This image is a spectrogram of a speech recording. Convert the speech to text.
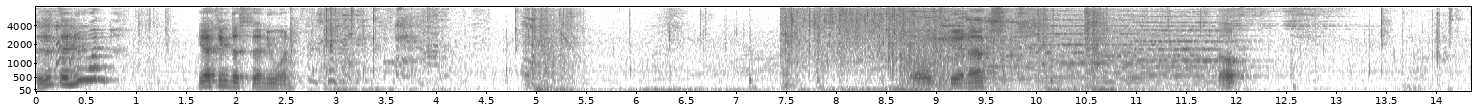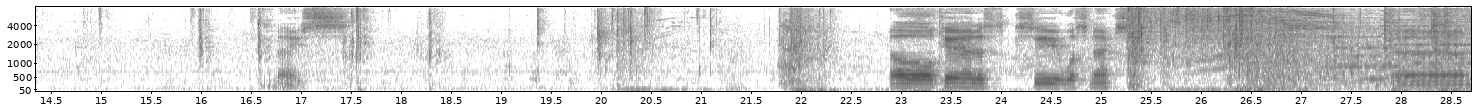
Is it the new one? Yeah, I think that's the new one. Okay, next. Oh. Nice. Okay, let's see what's next. Um,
